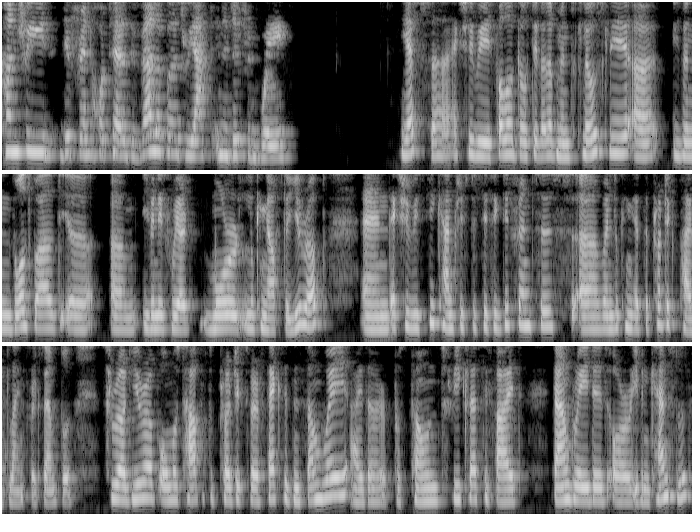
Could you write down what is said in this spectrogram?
countries, different hotel developers react in a different way? Yes, uh, actually, we followed those developments closely, uh, even worldwide, uh, um, even if we are more looking after Europe. And actually, we see country specific differences uh, when looking at the project pipeline, for example. Throughout Europe, almost half of the projects were affected in some way, either postponed, reclassified, downgraded, or even cancelled.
